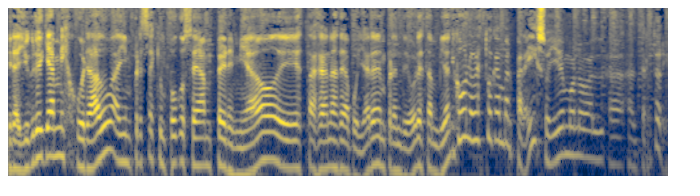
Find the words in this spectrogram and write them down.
Mira, yo creo que ha mejorado. Hay empresas que un poco se han permeado de estas ganas de apoyar a emprendedores también. ¿Y cómo lo ves tú acá en Valparaíso? Llevémoslo al, a- al territorio.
